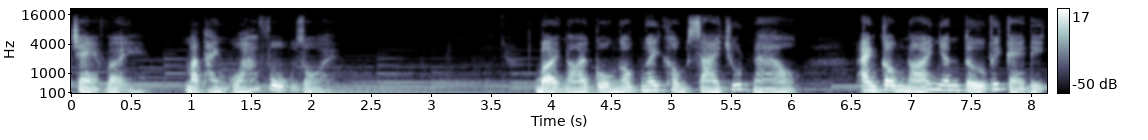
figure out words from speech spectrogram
Trẻ vậy mà thành quá phụ rồi. Bởi nói cô ngốc nghếch không sai chút nào. Anh Công nói nhân từ với kẻ địch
